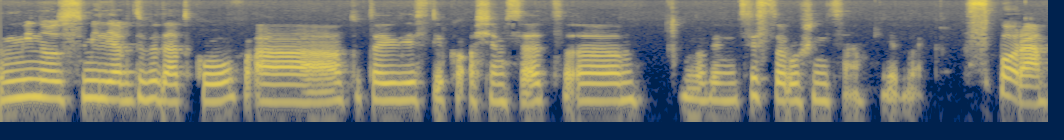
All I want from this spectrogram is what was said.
y, minus miliard wydatków, a tutaj jest tylko 800, y, no więc jest to różnica jednak. Spora.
